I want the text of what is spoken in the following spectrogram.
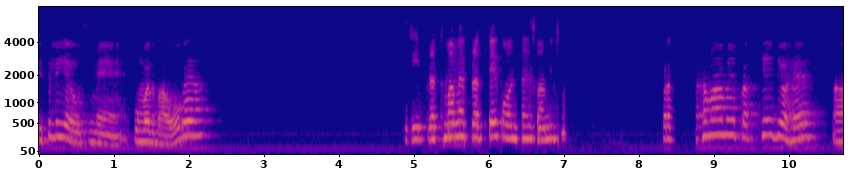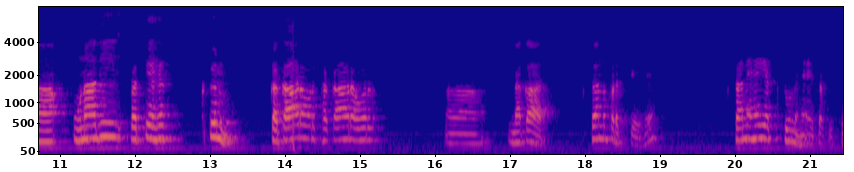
इसलिए उसमें पुंवद भाव हो गया। जी प्रथमा में प्रत्यय कौन सा है स्वामी जी? प्रथमा में प्रत्यय जो है उनादि प्रत्यय है ककार और थकार और आ, नकार सन प्रत्यय है। सन है या तुन है ऐसा कुछ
